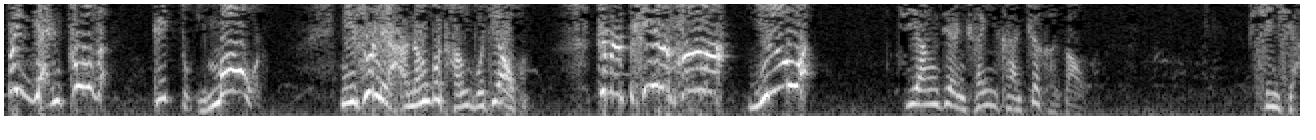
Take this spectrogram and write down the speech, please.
把眼珠子。你说脸能不疼不叫唤？这边噼里啪啦一乱，江建成一看，这可糟了。心想：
